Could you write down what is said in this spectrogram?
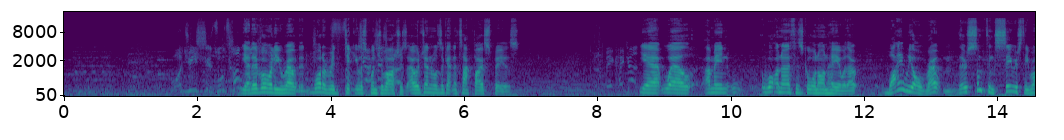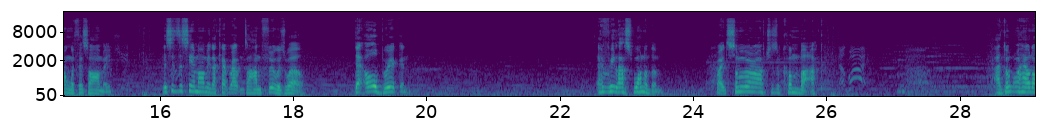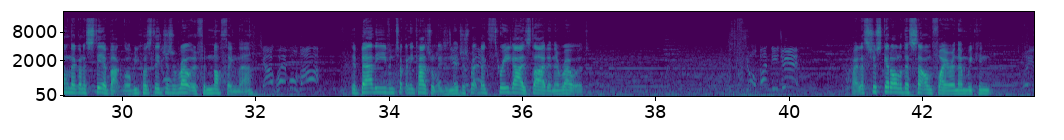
Yeah, they've already routed. What a ridiculous bunch of archers. Our generals are getting attacked by spears. Yeah, well, I mean, what on earth is going on here without... Why are we all routing? There's something seriously wrong with this army. This is the same army that kept routing to Han Fu as well. They're all breaking. Every last one of them. Right, some of our archers have come back. I don't know how long they're going to stay back though because they just routed for nothing there. They barely even took any casualties and they just like three guys died and they routed. Right, let's just get all of this set on fire and then we can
